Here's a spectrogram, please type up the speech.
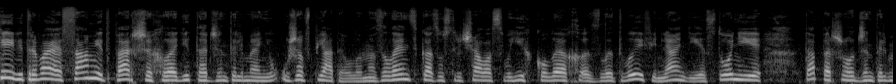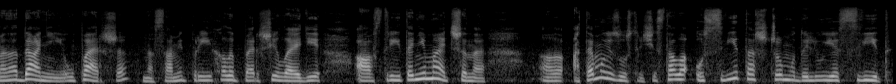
Києві триває саміт перших леді та джентльменів. Уже вп'яте Олена Зеленська зустрічала своїх колег з Литви, Фінляндії, Естонії та першого джентльмена Данії. Уперше на саміт приїхали перші леді Австрії та Німеччини. А темою зустрічі стала освіта, що моделює світ.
